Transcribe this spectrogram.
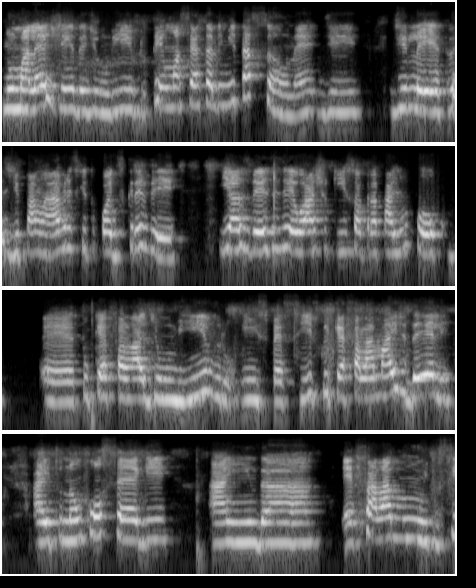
numa legenda de um livro, tem uma certa limitação, né? De, de letras, de palavras que tu pode escrever. E às vezes eu acho que isso atrapalha um pouco. É, tu quer falar de um livro em específico e quer falar mais dele, aí tu não consegue ainda é, falar muito, se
